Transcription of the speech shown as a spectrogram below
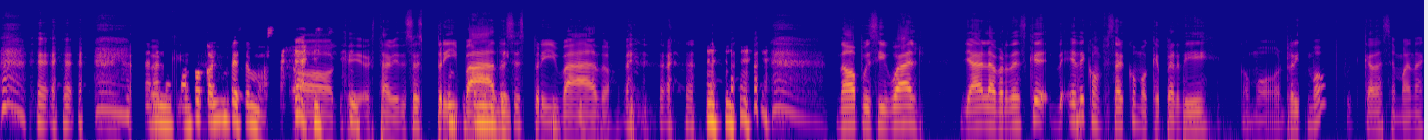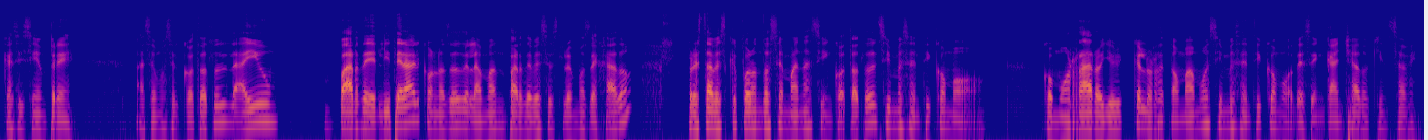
Ah, no, Ok. tampoco no empecemos. Ok, está bien, eso es privado, eso es privado. No, pues igual, ya la verdad es que he de confesar como que perdí como ritmo, porque cada semana casi siempre hacemos el cototl. Hay un par de, literal, con los dedos de la mano, un par de veces lo hemos dejado, pero esta vez que fueron dos semanas sin cototl, sí me sentí como, como raro. Yo que lo retomamos, sí me sentí como desencanchado, quién sabe.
